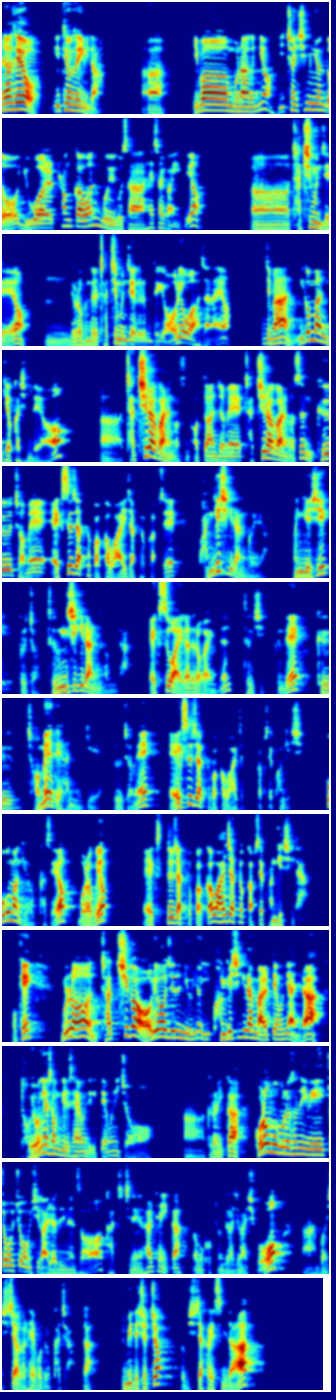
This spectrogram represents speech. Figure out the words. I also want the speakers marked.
Speaker 1: 안녕하세요. 이태원 선생입니다. 아, 이번 문항은요, 2016년도 6월 평가원 모의고사 해설 강의고요. 어, 자취문제예요. 음, 여러분들 자취문제 그러면 되게 어려워 하잖아요. 하지만 이것만 기억하시면 돼요. 아, 자취라고 하는 것은 어떠한 점의 자취라고 하는 것은 그 점의 x좌표값과 y좌표값의 관계식이라는 거예요. 관계식, 그렇죠. 등식이라는 겁니다. X, y가 들어가 있는 등식. 근데 그 점에 대한 얘기예요. 그 점의 x좌표값과 y좌표값의 관계식. 그것만 기억하세요. 뭐라고요? x좌표값과 y좌표값의 관계식이다. 오케이? 물론 자취가 어려워지는 이유는 이 관계식이란 말 때문이 아니라 도형의 성질이 사용되기 때문이죠. 아, 그러니까 그런 부분은 선생님이 조금 조금씩 알려드리면서 같이 진행을 할 테니까 너무 걱정들 하지 마시고 아, 한번 시작을 해보도록 하죠. 자, 준비되셨죠? 그럼 시작하겠습니다.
